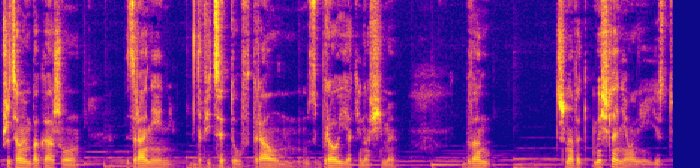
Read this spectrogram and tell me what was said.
Przy całym bagażu zranień, deficytów, traum, zbroi, jakie nosimy, bywa, czy nawet myślenie o niej jest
